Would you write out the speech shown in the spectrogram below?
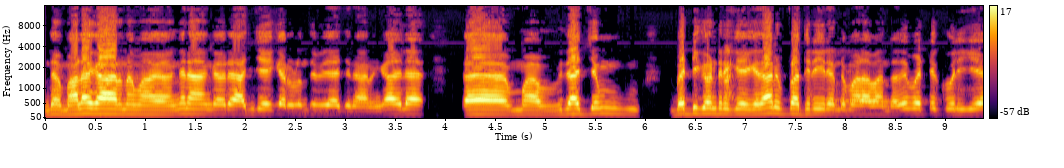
இந்த மழை காரணமாக நாங்கள் ஒரு அஞ்சு ஏக்கர் உளுந்து விதைச்சினாருங்க. அதில் விதைச்சும் வெட்டி கொண்டிருக்க தான் இப்போ திடீரென்று மழை வந்தது. வெட்டு கூலியே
